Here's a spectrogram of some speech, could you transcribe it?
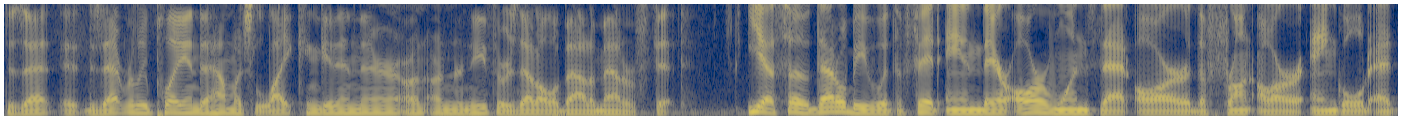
Does that does that really play into how much light can get in there un- underneath, or is that all about a matter of fit? Yeah, so that'll be with the fit, and there are ones that are the front are angled at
